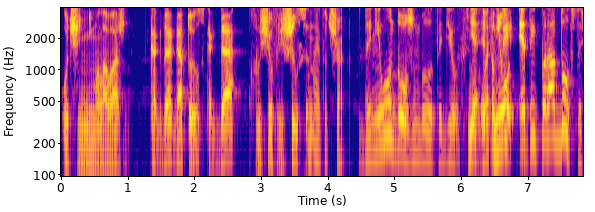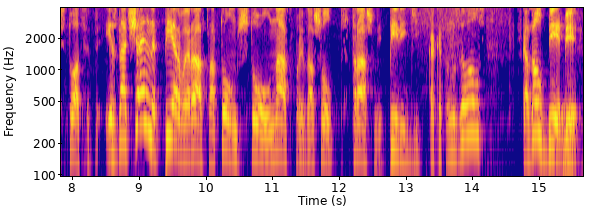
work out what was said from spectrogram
очень немаловажен. Когда готовился, когда Хрущев решился на этот шаг? Да не он должен был это делать. Нет, это не он. это и парадокс этой ситуации. Изначально первый раз о том, что у нас произошел страшный перегиб, как это называлось, сказал Берия. Берия,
